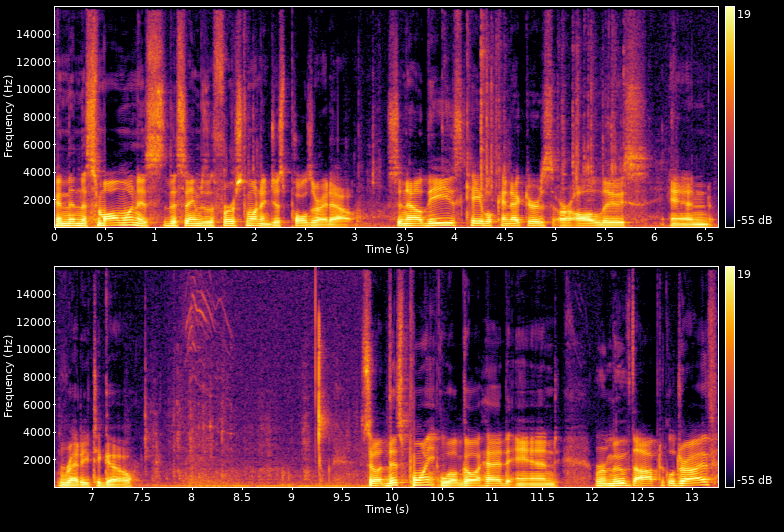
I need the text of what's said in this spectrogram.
And then the small one is the same as the first one and just pulls right out. So now these cable connectors are all loose and ready to go. So at this point, we'll go ahead and remove the optical drive.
